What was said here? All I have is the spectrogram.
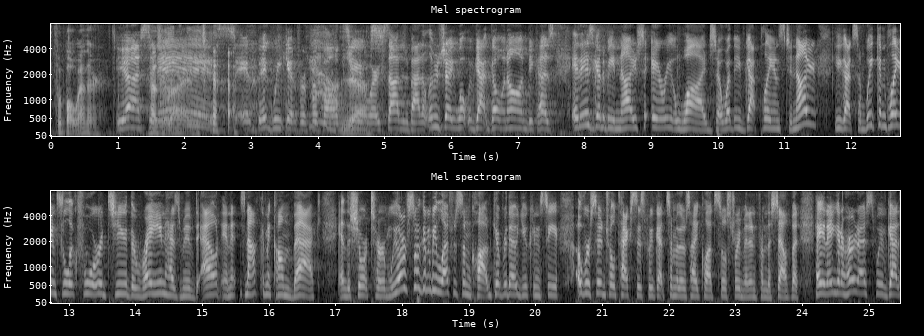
Football weather. Yes, it is. a big weekend for football, too. Yes. We're excited about it. Let me show you what we've got going on because it is going to be nice area wide. So whether you've got plans tonight, you got some weekend plans to look forward to. The rain has moved out and it's not going to come back in the short term. We are still going to be left with some cloud cover, though. You can see over central Texas, we've got some of those high clouds still streaming in from the south. But hey, it ain't going to hurt us. We've got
